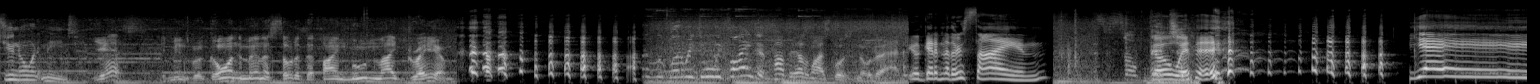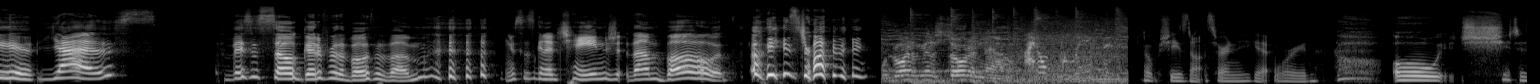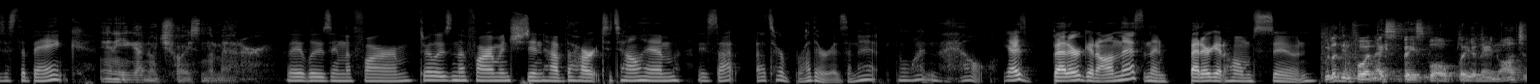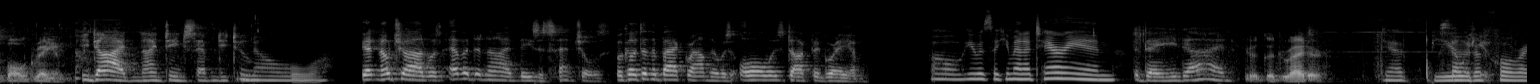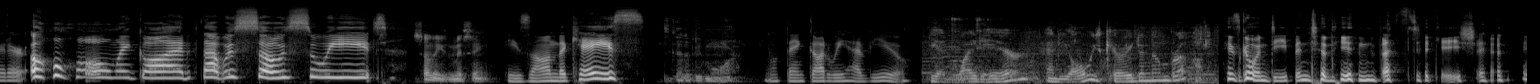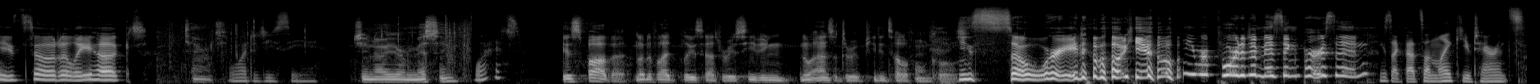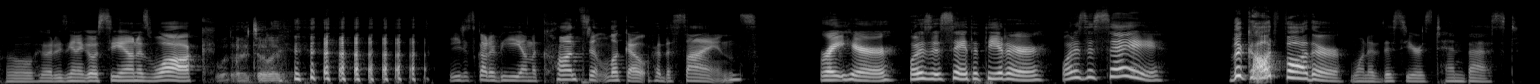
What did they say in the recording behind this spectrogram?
Do you know what it means? Yes. It means we're going to Minnesota to find Moonlight Graham. What do we do when we find him? How the hell am I supposed to know that? You'll get another sign. So Go with it. Yay! Yes. This is so good for the both of them. this is going to change them both. Oh, he's driving. We're going to Minnesota now. I don't believe this. Hope she's not starting to get worried. Oh, shit. Is this the bank? Annie, you got no choice in the matter. They're losing the farm. They're losing the farm, and she didn't have the heart to tell him. Is that that's her brother, isn't it? What in the hell? You guys better get on this, and then better get home soon. We're looking for an ex-baseball player named Archibald Graham. He died in 1972. No. Yet no child was ever denied these essentials because in the background there was always Dr. Graham. Oh, he was a humanitarian. The day he died. You're a good writer. Yeah, beautiful writer. Oh, oh my God, that was so sweet. Something's missing. He's on the case. There's got to be more. Well, thank God we have you. He had white hair, and he always carried an umbrella. He's going deep into the investigation. He's totally hooked. Terrence, What did you see? do you know you're missing? What? His father notified police after receiving no answer to repeated telephone calls. He's so worried about you. He reported a missing person. He's like, that's unlike you, Terrence. Oh, what he's gonna go see on his walk. What did I tell him? You just gotta be on the constant lookout for the signs. Right here. What does it say at the theater? What does it say? The Godfather! One of this year's 10 best.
